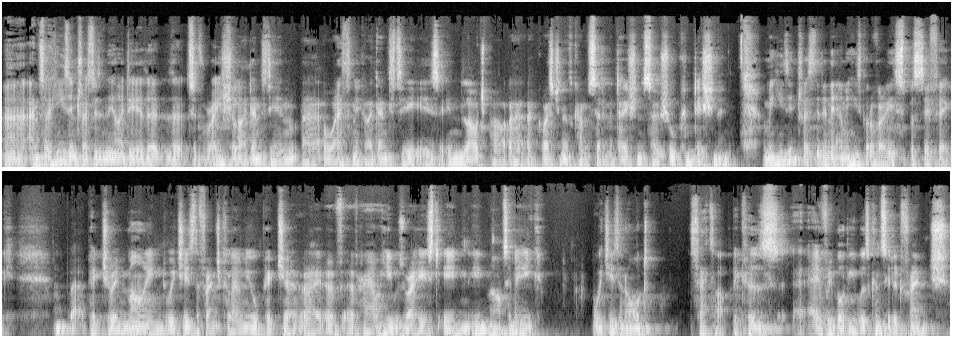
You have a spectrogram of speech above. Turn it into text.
Uh, and so he's interested in the idea that, that racial identity uh, or ethnic identity is in large part a, a, question of kind of sedimentation, social conditioning. I mean, he's interested in it. I mean, he's got a very specific uh, picture in mind, which is the French colonial picture, right, of, of how he was raised in, in Martinique, which is an odd setup because everybody was considered French,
